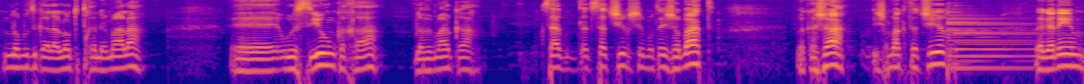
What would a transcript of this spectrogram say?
תנו למוזיקה להעלות אתכם למעלה. אה, ולסיום, ככה, לוי מלכה, קצת, קצת שיר של מוצאי שבת. בבקשה, נשמע קצת שיר. נגנים,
